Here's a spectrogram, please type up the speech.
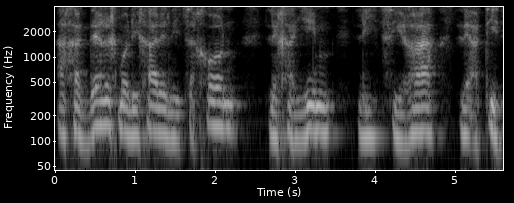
אך הדרך מוליכה לניצחון, לחיים, ליצירה, לעתיד.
